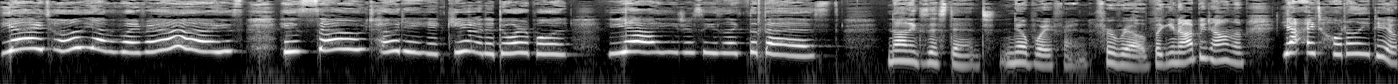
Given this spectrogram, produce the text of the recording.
yeah, I totally have a boyfriend. Ah, he's, he's so toady and cute and adorable. Yeah, he just, he's like the best non existent, no boyfriend, for real. But you know, I'd be telling them, yeah, I totally do.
